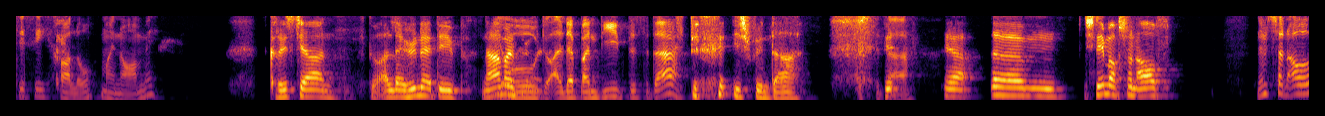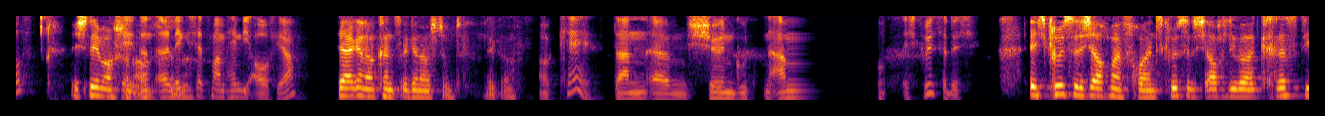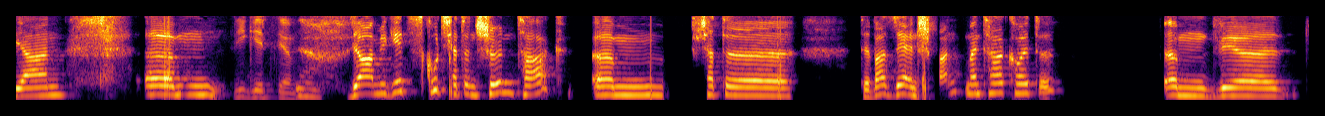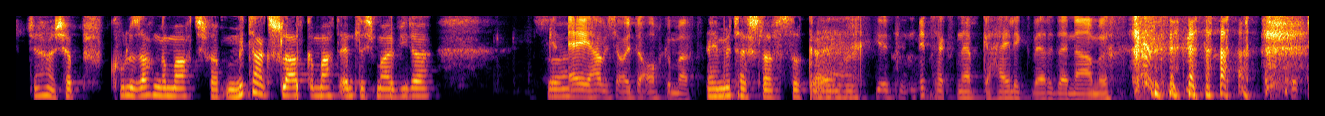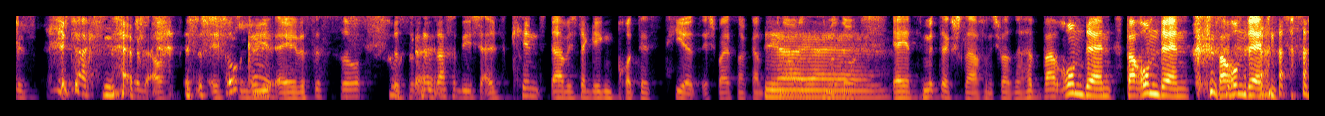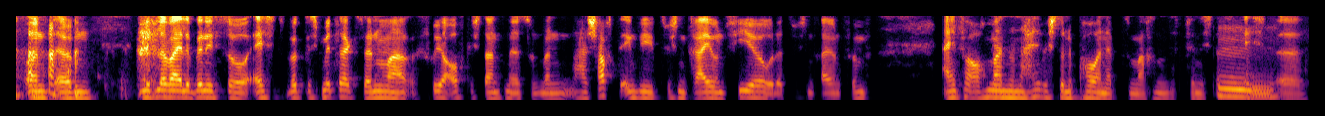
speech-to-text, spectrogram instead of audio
Sissi, hallo, mein Name. Christian, du alter Hühnerdieb. Na, mein Jo, du alter Bandit, bist du da? Ich bin da. Bist du da? Ja, ähm, ich nehme auch schon auf. Nimmst schon auf? Ich nehme auch Okay, schon dann auf. äh, lege genau. ich jetzt mal am Handy auf, ja? Ja, genau, kannst du, genau, stimmt. Leg auf. Okay, dann ähm, schönen guten Abend. Ich grüße dich. Ich grüße dich auch, mein Freund. Ich grüße dich auch, lieber Christian. Ähm, Wie geht's dir? ja, mir geht's gut. Ich hatte einen schönen Tag. Ähm, ich hatte, der war sehr entspannt, mein Tag heute. Ähm, wir, ja, ich habe coole Sachen gemacht. Ich habe Mittagsschlaf gemacht, endlich mal wieder. So. Ey, habe ich heute auch gemacht. Ey, Mittagsschlaf ist so geil. Ach, Mittagsnap, geheiligt werde dein Name. Wirklich. Mittagsnap. Auch- Es ist so lieb- geil. Ey, das ist so, So das ist eine geil. Sache, die ich als Kind, da habe ich dagegen protestiert. Ich weiß noch ganz Ja, genau, das ist ja, immer so, ja, ja. ja, jetzt Mittagsschlaf. Und ich war so, "Hä, warum denn? Warum denn? Warum denn? Und ähm, mittlerweile bin ich so echt wirklich mittags, wenn man mal früher aufgestanden ist und man schafft es irgendwie zwischen drei und vier oder zwischen drei und fünf, einfach auch mal nur eine halbe Stunde Powernap zu machen, finde ich das Mm. echt äh,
